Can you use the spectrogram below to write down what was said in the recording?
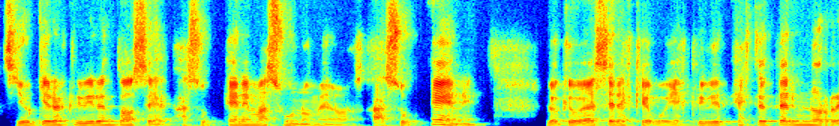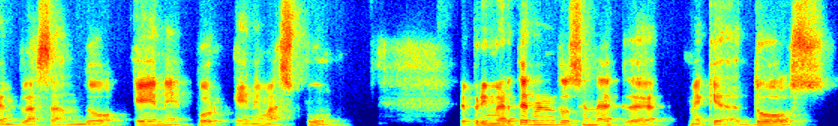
Si yo quiero escribir entonces a sub n más 1 menos a sub n, lo que voy a hacer es que voy a escribir este término reemplazando n por n más 1. El primer término entonces me me queda 2,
